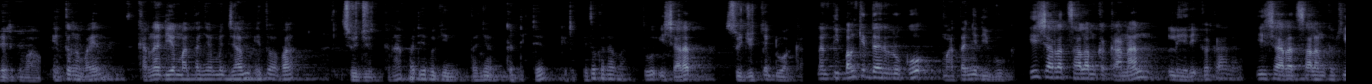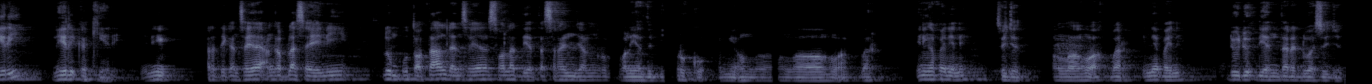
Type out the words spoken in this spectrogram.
lihat ke bawah. Itu ngapain? Karena dia matanya menjam itu apa? Sujud. Kenapa dia begini? Tanya gede dia gitu. Itu kenapa? Itu isyarat sujudnya dua kali. Nanti bangkit dari ruku, matanya dibuka. Isyarat salam ke kanan, lirik ke kanan. Isyarat salam ke kiri, lirik ke kiri. Ini perhatikan saya, anggaplah saya ini lumpuh total dan saya sholat di atas ranjang ruku. Demi Allah, Allahu Akbar. Ini ngapain ini? Sujud. Allahu Akbar. Ini apa ini? Duduk di antara dua sujud.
